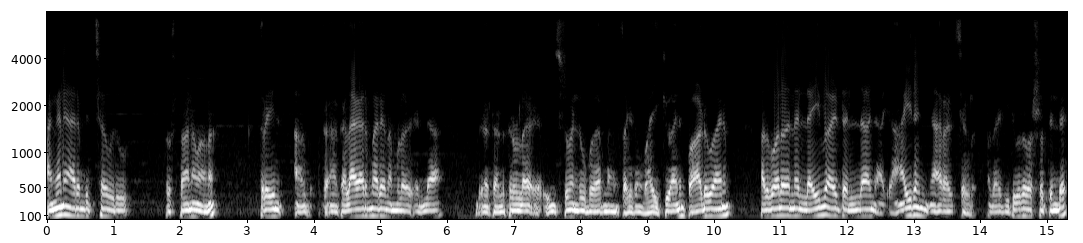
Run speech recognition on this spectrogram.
അങ്ങനെ ആരംഭിച്ച ഒരു പ്രസ്ഥാനമാണ് ഇത്രയും കലാകാരന്മാരെ നമ്മൾ എല്ലാ തരത്തിലുള്ള ഇൻസ്ട്രുമെന്റ് ഉപകരണങ്ങൾ സഹിതം വായിക്കുവാനും പാടുവാനും അതുപോലെ തന്നെ ലൈവായിട്ട് എല്ലാ ആയിരം ഞായറാഴ്ചകൾ അതായത് ഇരുപത് വർഷത്തിന്റെ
